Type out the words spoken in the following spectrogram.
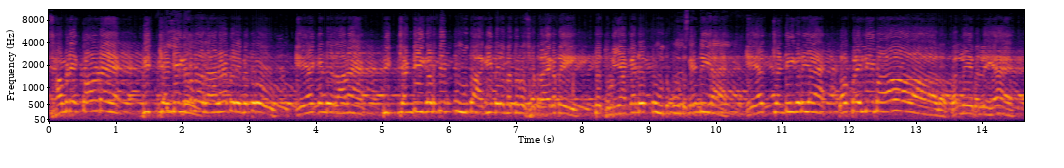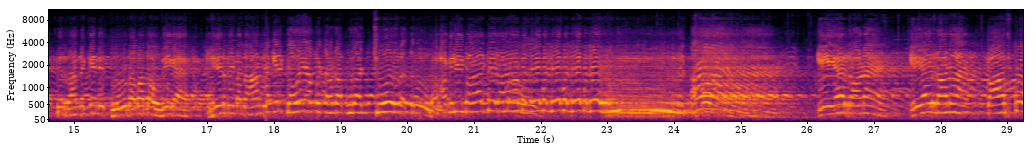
ਸਾਹਮਣੇ ਕੌਣ ਹੈ ਵੀ ਚੰਡੀਗੜ੍ਹ ਦਾ ਰਾਣਾ ਮੇਰੇ ਮਿੱਤਰੋ। ਇਹ ਆ ਕਹਿੰਦੇ ਰਾਣਾ ਵੀ ਚੰਡੀਗੜ੍ਹ ਦੀ ਭੂਤ ਆ ਗਈ ਮੇਰੇ ਮਿੱਤਰੋ ਸਟ੍ਰੈਕ ਤੇ। ਤੇ ਦੁਨੀਆ ਕਹਿੰਦੇ ਭੂਤ ਭੂਤ ਕਹਿੰਦੀ ਹੈ ਇਹ ਆ ਚੰਡੀਗੜ੍ਹ ਹੈ ਤਾਂ ਪਹਿਲੀ ਬਾਲ ਬੱਲੇ ਬੱਲੇ ਹੈ ਤੇ ਰਨ ਕਹਿੰਦੇ ਦੋ ਦਾ ਵਾਧਾ ਹੋਵੇਗਾ। ਖੇਡ ਦੇ ਮੈਦਾਨ ਦੇ ਕਿ ਡੋਲਿਆ ਪਟਾਂ ਦਾ ਪੂਰਾ ਚੋਰ ਮਿੱਤਰੋ। ਅਗਲੀ ਬਾਲ ਤੇ ਰਾਣਾ ਬੱਲੇ ਬੱਲੇ ਬੱਲੇ ਬੱਲੇ। ਇਹ ਆ ਰਾਣਾ ਇਹ ਆ ਰਾਣਾ ਕਾਸਕੋ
